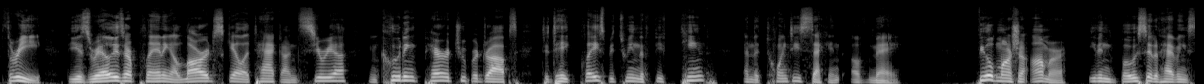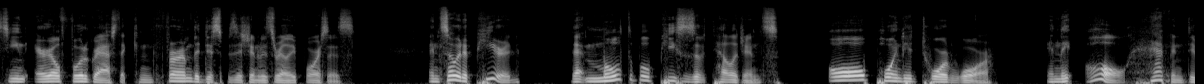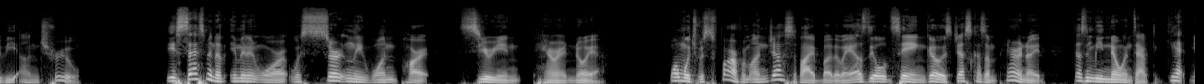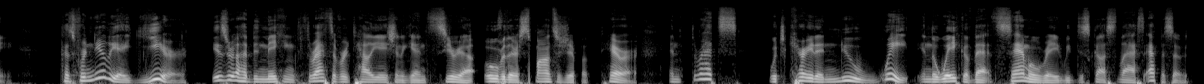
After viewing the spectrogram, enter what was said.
Three, the Israelis are planning a large scale attack on Syria, including paratrooper drops, to take place between the 15th and the 22nd of May. Field Marshal Amer even boasted of having seen aerial photographs that confirmed the disposition of Israeli forces. And so it appeared that multiple pieces of intelligence all pointed toward war, and they all happened to be untrue. The assessment of imminent war was certainly one part Syrian paranoia. One which was far from unjustified, by the way. As the old saying goes, just because I'm paranoid doesn't mean no one's out to get me. Because for nearly a year, Israel had been making threats of retaliation against Syria over their sponsorship of terror, and threats which carried a new weight in the wake of that Samu raid we discussed last episode.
